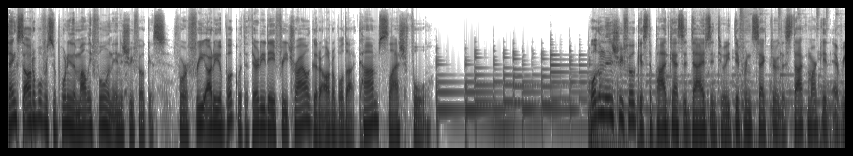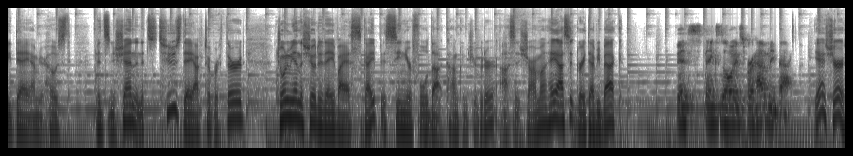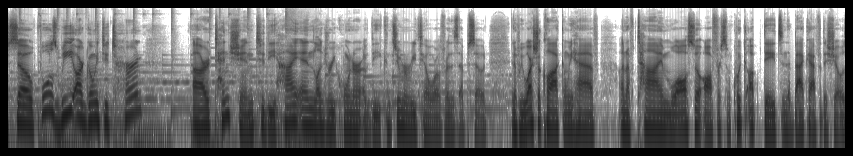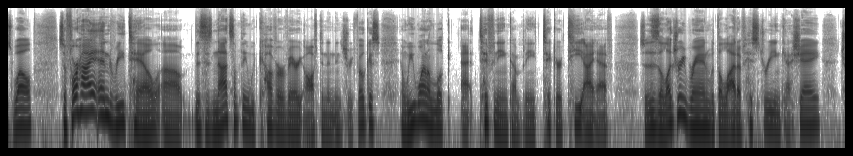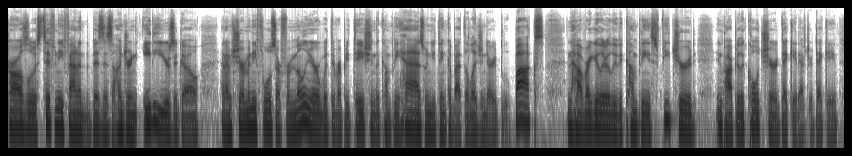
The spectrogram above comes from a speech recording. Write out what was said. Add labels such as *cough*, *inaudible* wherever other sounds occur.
Thanks to Audible for supporting The Motley Fool and Industry Focus. For a free audiobook with a 30-day free trial, go to audible.com slash fool. Welcome to Industry Focus, the podcast that dives into a different sector of the stock market every day. I'm your host, Vincent Shen, and it's Tuesday, October 3rd. Joining me on the show today via Skype is seniorfool.com contributor Asit Sharma. Hey, Asit, great to have you back. Vince, thanks as always for having me back. Yeah, sure. So, Fools, we are going to turn our attention to the high end luxury corner of the consumer retail world for this episode. And if we watch the clock and we have enough time, we'll also offer some quick updates in the back half of the show as well. So, for high end retail, uh, this is not something we cover very often in Industry Focus, and we want to look at Tiffany and Company, ticker TIF. So, this is a luxury brand with a lot of history and cachet. Charles Louis Tiffany founded the business 180 years ago, and I'm sure many fools are familiar with the reputation the company has when you think about the legendary blue box and how regularly the company is featured in popular culture decade after decade.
